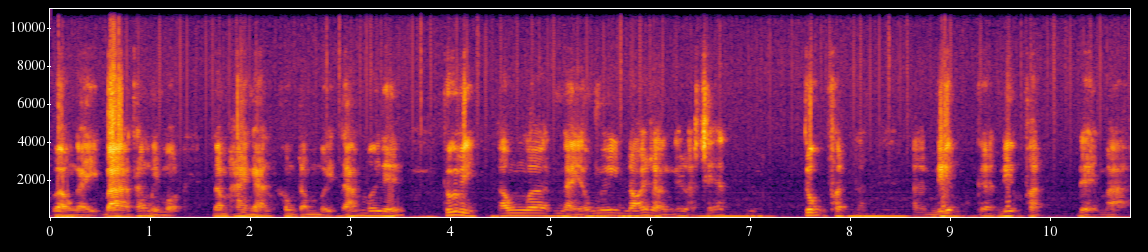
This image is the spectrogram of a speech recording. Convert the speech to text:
vào ngày 3 tháng 11 năm 2018 mới đến. Thưa quý vị, ông ờ, này ông ấy nói rằng nghĩa là sẽ tụng Phật ờ, niệm ờ, niệm Phật để mà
